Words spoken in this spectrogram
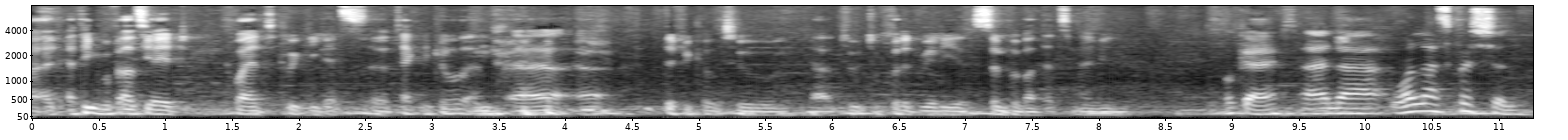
I, I think with LCA it quite quickly gets uh, technical and uh, uh, difficult to, uh, to to put it really simple. But that's maybe Okay. And uh, one last question:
